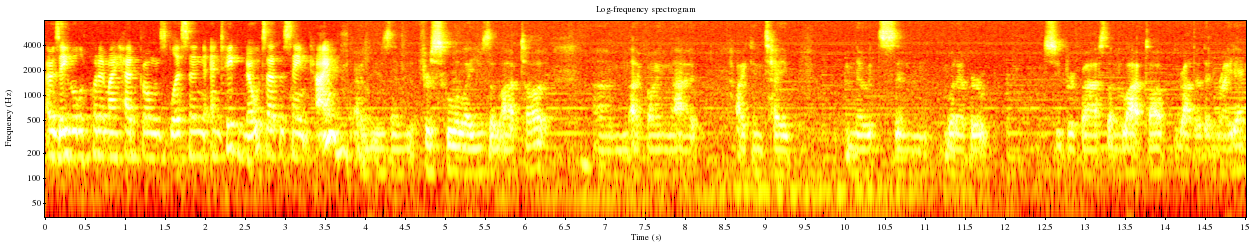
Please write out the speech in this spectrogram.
i was able to put in my headphones listen and take notes at the same time I use and for school I use a laptop. Um, I find that I can type notes and whatever super fast on the laptop rather than writing.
